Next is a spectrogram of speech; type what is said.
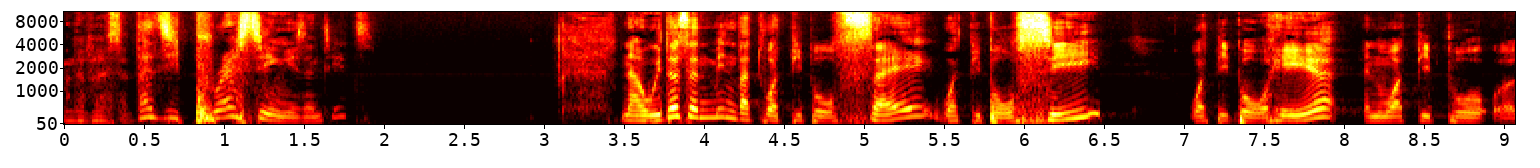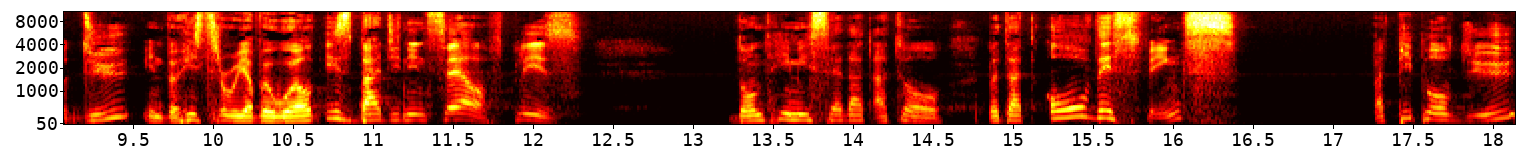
under the sun. That's depressing, isn't it? Now, it doesn't mean that what people say, what people see, what people hear, and what people uh, do in the history of the world is bad in itself. Please, don't hear me say that at all. But that all these things that people do,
